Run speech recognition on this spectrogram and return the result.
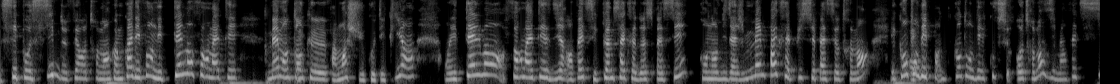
c'est possible de faire autrement. Comme quoi, des fois, on est tellement formaté même en tant que, enfin moi je suis côté client, hein, on est tellement formaté à se dire en fait c'est comme ça que ça doit se passer qu'on n'envisage même pas que ça puisse se passer autrement. Et quand on, quand on découvre autrement, on se dit mais en fait si.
